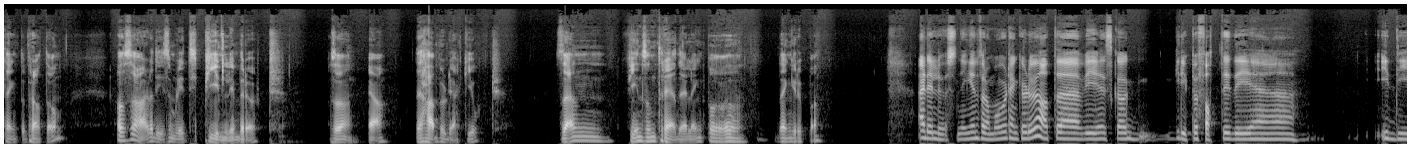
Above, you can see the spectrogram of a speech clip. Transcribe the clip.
tenkt å prate om. Og så er det de som blir pinlig berørt. Altså, ja, det her burde jeg ikke gjort. Så det er en fin sånn tredeling på den gruppa. Er det løsningen framover, tenker du? At uh, vi skal gripe fatt i de uh, i de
